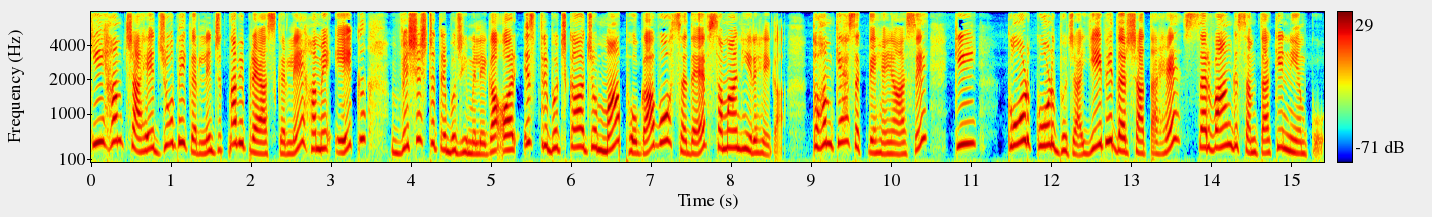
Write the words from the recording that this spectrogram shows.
कि हम चाहे जो भी कर लें, जितना भी प्रयास कर लें, हमें एक विशिष्ट त्रिभुज ही मिलेगा और इस त्रिभुज का जो माप होगा, वो सदैव समान ही रहेगा। तो हम कह सकते हैं यहाँ से कि कोण कोण भुजा, ये भी दर्शाता है सर्वांग समता के नियम को।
